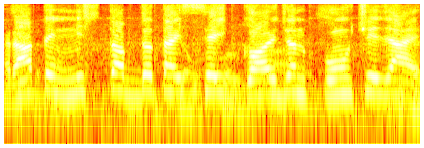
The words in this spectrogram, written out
রাতে নিস্তব্ধতায় সেই গর্জন পৌঁছে যায়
